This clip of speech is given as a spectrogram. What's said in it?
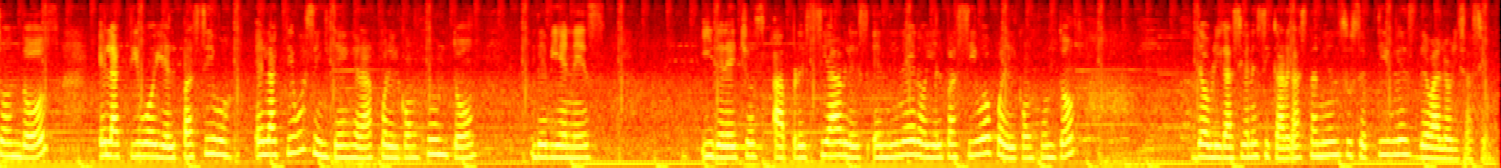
son dos, el activo y el pasivo. El activo se integra por el conjunto de bienes y derechos apreciables en dinero y el pasivo por el conjunto de obligaciones y cargas también susceptibles de valorización.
